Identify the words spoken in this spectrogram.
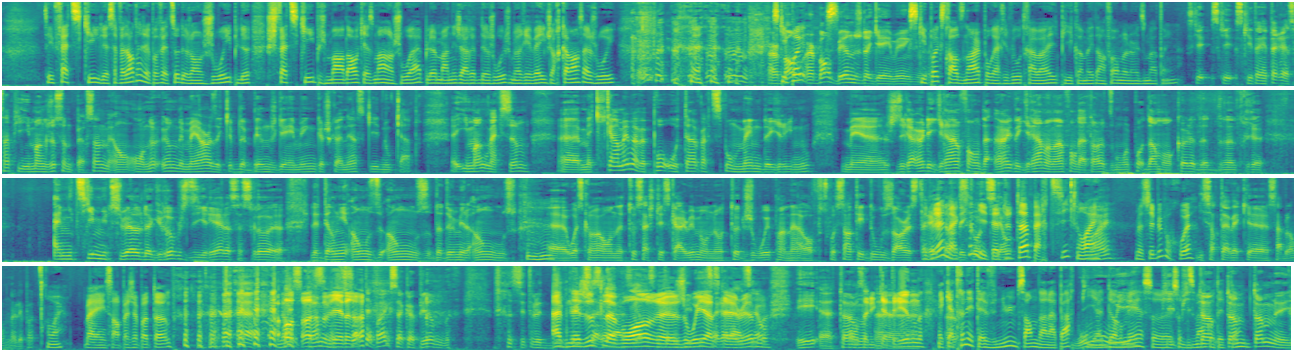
sais fatigué là ça fait longtemps que j'avais pas fait ça de genre jouer puis là je suis fatigué puis je m'endors quasiment en jouant puis là un moment donné j'arrête de jouer je me réveille je recommence à jouer Un Ce qui est bon, pas- un bon binge de gaming. ce qui est pas extraordinaire pour arriver au travail puis comme être en forme le lundi matin Ce qui, est, ce, qui est, ce qui est intéressant, puis il manque juste une personne, mais on, on a une des meilleures équipes de binge gaming que je connaisse, qui est nous quatre. Euh, il manque Maxime, euh, mais qui quand même avait pas autant participé au même degré que nous. Mais euh, je dirais un des grands fonda un des grands moments fondateurs, du moins pas dans mon cas, là, de, de notre euh, amitié mutuelle de groupe, je dirais. Là, ce sera euh, le dernier 11 du 11 de 2011, Mhm. euh, où est-ce qu'on a tous acheté Skyrim, on a tous joué pendant oh, 72 heures. C'est vrai, Maxime, il était tout le temps parti. Ouais. Je me sais plus pourquoi. Il sortait avec euh, sa blonde à l'époque. ouais Ben, il s'empêchait pas Tom. Non, On s'en Il sortait pas avec sa copine. C'était le début Elle venait juste le voir, euh, jouer à Skyrim. Et euh, Tom... On salue euh, Catherine. mais Catherine était venue il me semble dans l'appart puis elle dormait oui. sur, Puis- sur le puis divan à côté de Tom, Tom, il-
